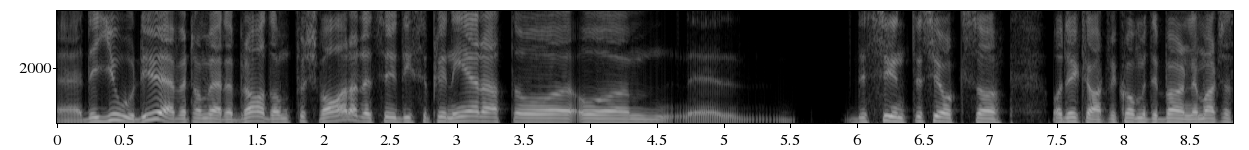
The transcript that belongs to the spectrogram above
eh, det gjorde ju Everton väldigt bra. De försvarade sig disciplinerat och, och mm, eh, det syntes ju också, och det är klart, vi kommer till Burnley-matchen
